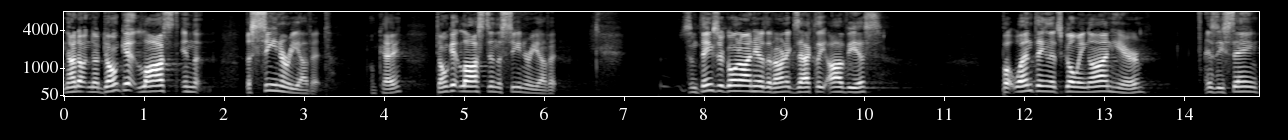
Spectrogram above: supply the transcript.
Now, don't, no, don't get lost in the, the scenery of it, okay? Don't get lost in the scenery of it. Some things are going on here that aren't exactly obvious. But one thing that's going on here is he's saying,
